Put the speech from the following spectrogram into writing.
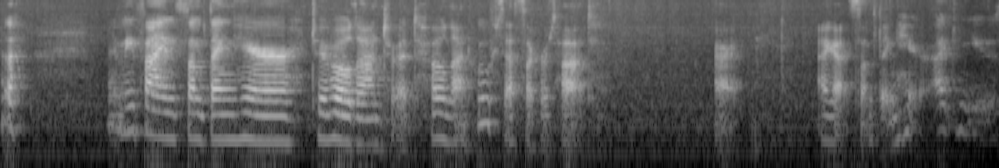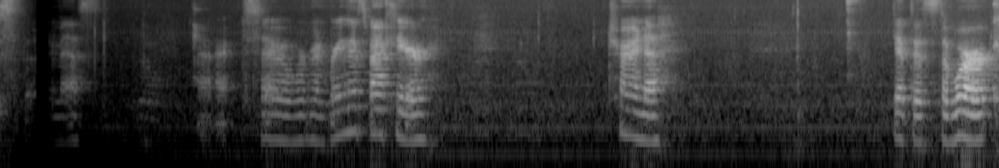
Let me find something here to hold on to it. Hold on. Whew, that sucker's hot. Alright. I got something here I can use. Alright, so we're going to bring this back here. Trying to get this to work.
